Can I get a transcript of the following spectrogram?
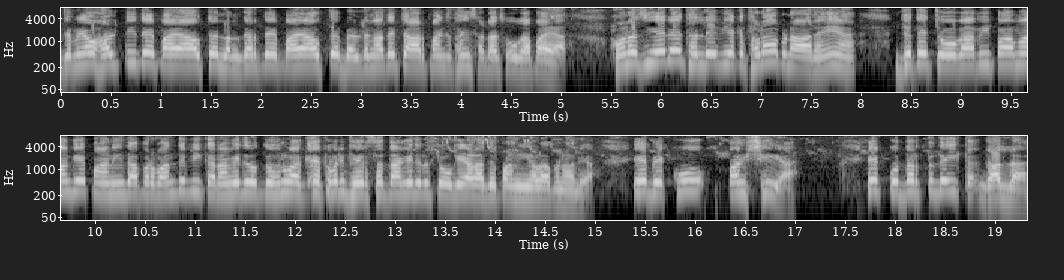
ਜਿਵੇਂ ਉਹ ਹਲਟੀ ਤੇ ਪਾਇਆ, ਉੱਤੇ ਲੰਗਰ ਤੇ ਪਾਇਆ, ਉੱਤੇ ਬਿਲਡਿੰਗਾਂ ਤੇ ਚਾਰ ਪੰਜ ਥਾਈਂ ਸਾਡਾ ਚੋਗਾ ਪਾਇਆ। ਹੁਣ ਅਸੀਂ ਇਹਦੇ ਥੱਲੇ ਵੀ ਇੱਕ ਥੜਾ ਬਣਾ ਰਹੇ ਆ ਜਿੱਥੇ ਚੋਗਾ ਵੀ ਪਾਵਾਂਗੇ, ਪਾਣੀ ਦਾ ਪ੍ਰਬੰਧ ਵੀ ਕਰਾਂਗੇ, ਜਦੋਂ ਤੁਹਾਨੂੰ ਇੱਕ- ਇੱਕ ਵਾਰੀ ਫੇਰ ਸੱਦਾਂਗੇ ਜਦੋਂ ਚੋਗੇ ਵਾਲਾ ਤੇ ਪਾਣੀ ਵਾਲਾ ਬਣਾ ਲਿਆ। ਇਹ ਵੇਖੋ ਪੰਛੀ ਆ। ਇਹ ਕੁਦਰਤ ਦੀ ਇੱਕ ਗੱਲ ਆ।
